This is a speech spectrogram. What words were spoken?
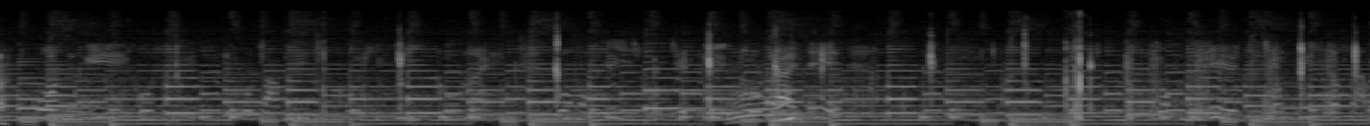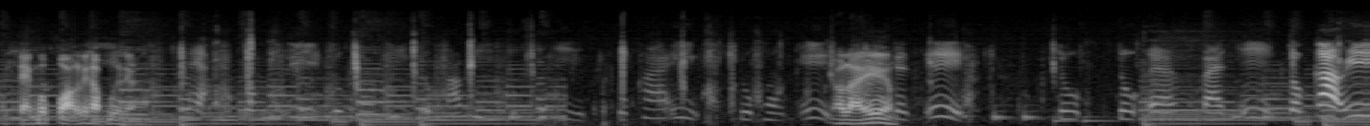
มาโกหนึ่งอีโกสองอีโกสามอีโกสี่อีโกห้าอีโกหกอีโกเจ็ดอีโกแปดอีโกหนึ่งอีโกสองอีโกสามอีแตงบปอกเลยครับมือเนี่ย จกหกอีอะไร เจ็ดอีจกจกแอนแปดอีจกเก้าอี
